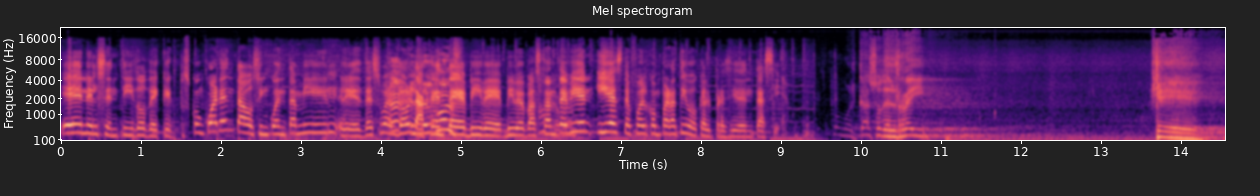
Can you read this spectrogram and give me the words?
en el sentido de que pues, con 40 o 50 mil eh, de sueldo Ah, la gente golf. vive, vive bastante bien y este fue el comparativo que el presidente hacía. Como el caso del rey, que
